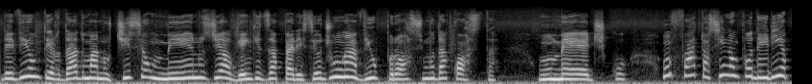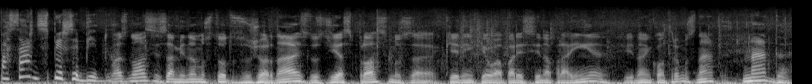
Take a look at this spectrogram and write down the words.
Deviam ter dado uma notícia ao menos de alguém que desapareceu de um navio próximo da costa um médico. Um fato assim não poderia passar despercebido. Mas nós examinamos todos os jornais dos dias próximos àquele em que eu apareci na prainha e não encontramos nada. Nada.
